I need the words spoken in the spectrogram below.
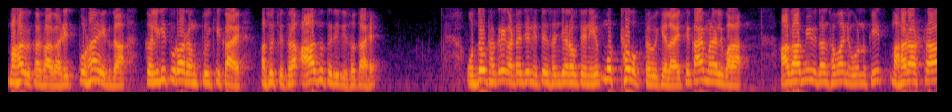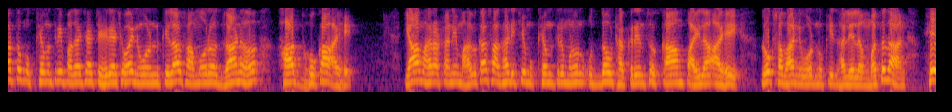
महाविकास आघाडीत पुन्हा एकदा कलगीतुरा रंगतोय की काय असं चित्र आज तरी दिसत आहे. उद्धव ठाकरे गटाचे नेते संजय राऊत यांनी एक मोठं वक्तव्य केलं आहे. ते काय म्हणाले पहा आगामी विधानसभा निवडणुकीत महाराष्ट्रात मुख्यमंत्री पदाच्या चेहऱ्याशिवाय निवडणुकीला सामोरं जाणं हा धोका आहे. या महाराष्ट्राने महाविकास आघाडीचे मुख्यमंत्री म्हणून उद्धव ठाकरेंचं काम पाहिलं आहे. लोकसभा निवडणुकीत झालेलं मतदान हे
